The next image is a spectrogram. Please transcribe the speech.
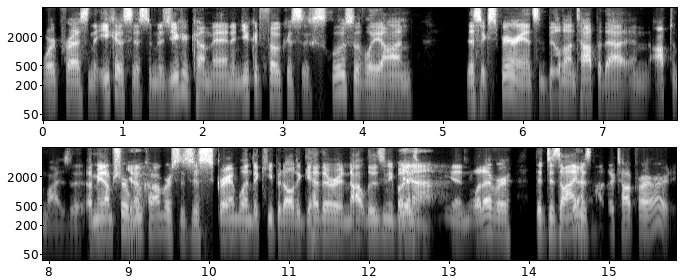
WordPress and the ecosystem is you could come in and you could focus exclusively on this experience and build on top of that and optimize it. I mean, I'm sure yeah. WooCommerce is just scrambling to keep it all together and not lose anybody's yeah. money and whatever. The design yeah. is not their top priority.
